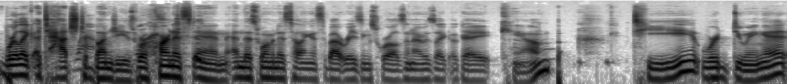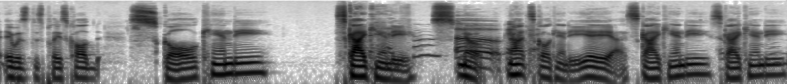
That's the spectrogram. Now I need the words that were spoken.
We're like attached to bungees. We're harnessed in, and this woman is telling us about raising squirrels. And I was like, okay, camp tea. We're doing it. It was this place called Skull Candy. Sky Candy. S- no, Oh, okay, not okay. Skull Candy. Yeah, yeah, yeah. Sky Candy. Sky Candy.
